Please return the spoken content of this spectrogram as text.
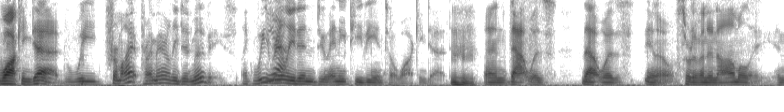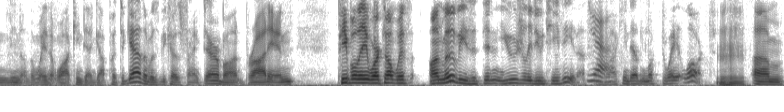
Walking Dead, we primi- primarily did movies. Like we Yeah. really didn't do any TV until Walking Dead, Mm-hmm. and that was that was you know sort of an anomaly. And you know the way that Walking Dead got put together was because Frank Darabont brought in people they worked on with on movies that didn't usually do TV. That's Yeah. why Walking Dead looked the way it looked. Mm-hmm. Um,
